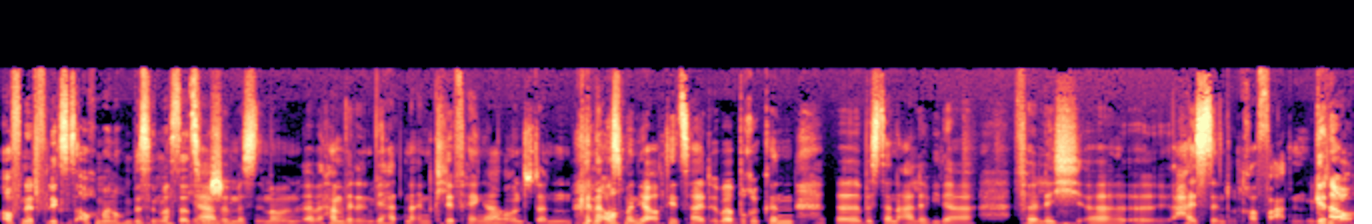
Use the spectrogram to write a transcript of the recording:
auf Netflix ist auch immer noch ein bisschen was dazwischen. Ja, wir müssen immer, äh, haben wir, wir hatten einen Cliffhanger und dann genau. muss man ja auch die Zeit überbrücken, äh, bis dann alle wieder völlig äh, äh, heiß sind und drauf warten. Genau.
